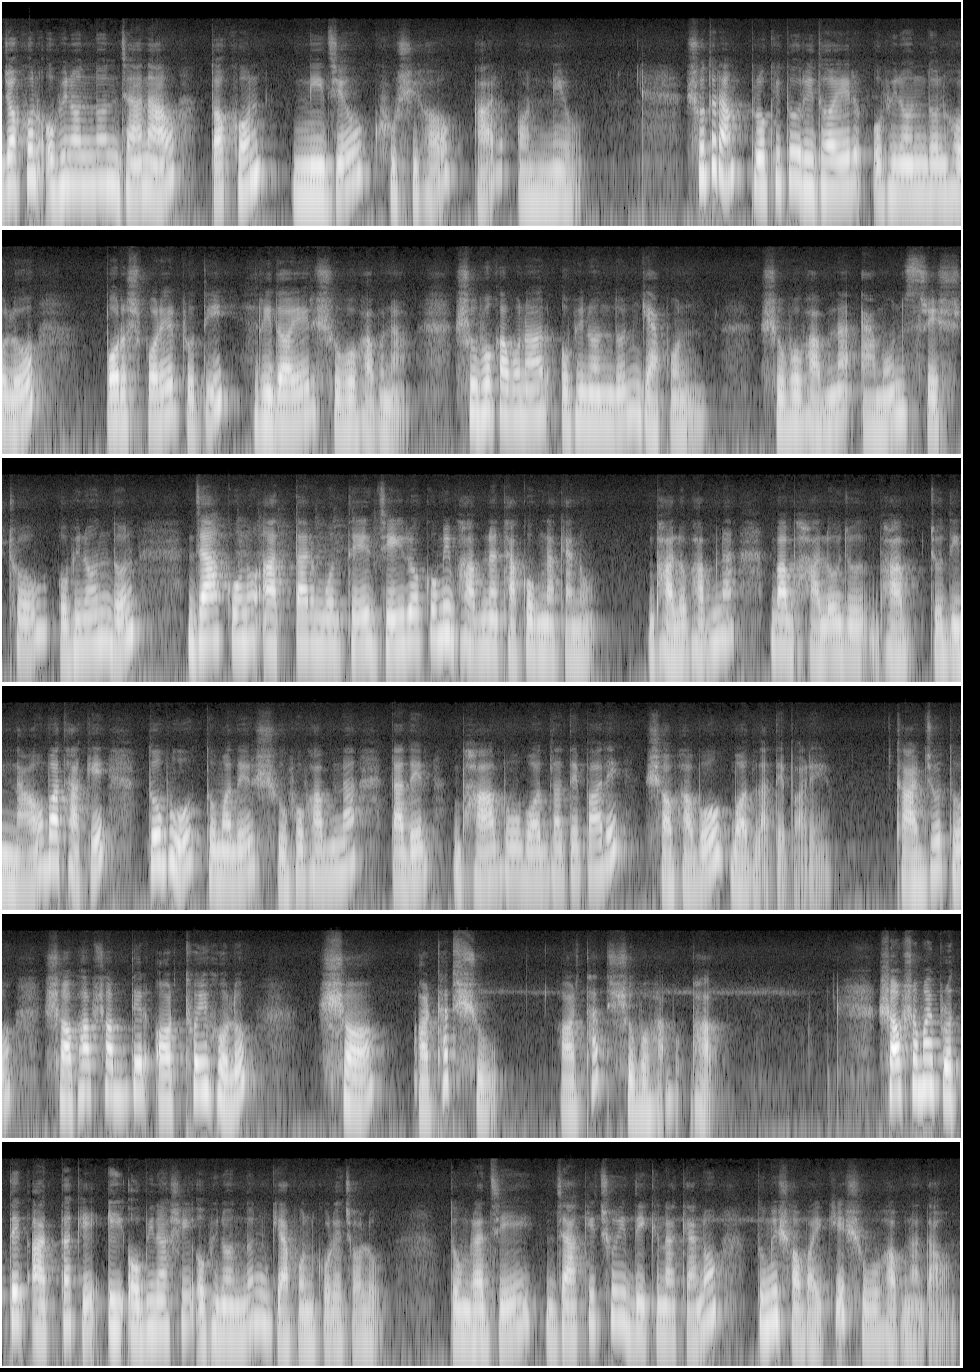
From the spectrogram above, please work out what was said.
যখন অভিনন্দন জানাও, তখন নিজেও খুশি হও আর অন্যেও। সুতরাং প্রকৃত হৃদয়ের অভিনন্দন হল পরস্পরের প্রতি হৃদয়ের শুভ ভাবনা। শুভকামনার অভিনন্দন জ্ঞাপন। শুভ ভাবনা এমন শ্রেষ্ঠ অভিনন্দন যা কোনো আত্মার মধ্যে যেই রকমই ভাবনা থাকুক না কেন। ভালো ভাবনা বা ভালো ভাব যদি নাও বা থাকে, তবুও তোমাদের শুভ ভাবনা তাদের ভাবও বদলাতে পারে, স্বভাবও বদলাতে পারে। কার্যত স্বভাব শব্দের অর্থই হল স, অর্থাৎ সু, অর্থাৎ শুভ ভাব ভাব। সবসময় প্রত্যেক আত্মাকে এই অবিনাশী অভিনন্দন জ্ঞাপন করে চলো। তোমরা যে যা কিছুই দিক না কেন, তুমি সবাইকে শুভভাবনা দাও।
